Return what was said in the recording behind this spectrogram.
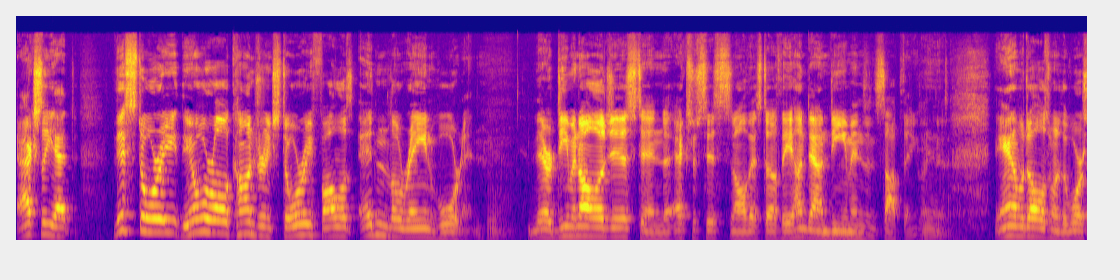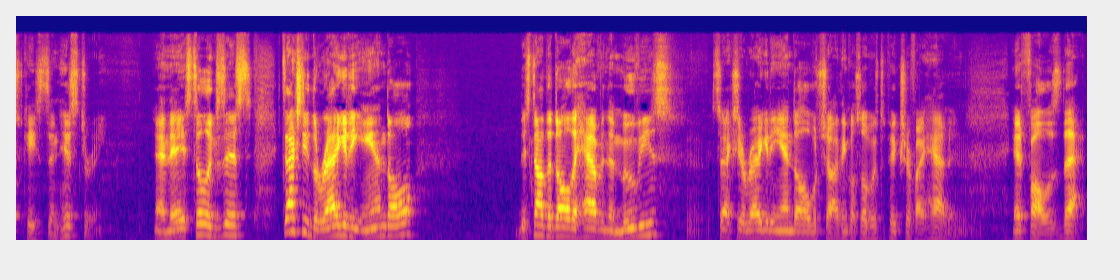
actually at this story, the overall Conjuring story follows Ed and Lorraine Warren. They're demonologists and exorcists and all that stuff. They hunt down demons and stop things like this. The Annabelle doll is one of the worst cases in history. And they still exist. It's actually the Raggedy Ann doll. It's not the doll they have in the movies. It's actually a Raggedy Ann doll, which I think I'll post a picture if I have it. It follows that.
